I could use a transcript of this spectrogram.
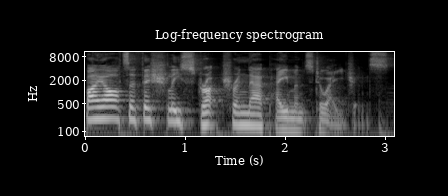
by artificially structuring their payments to agents.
